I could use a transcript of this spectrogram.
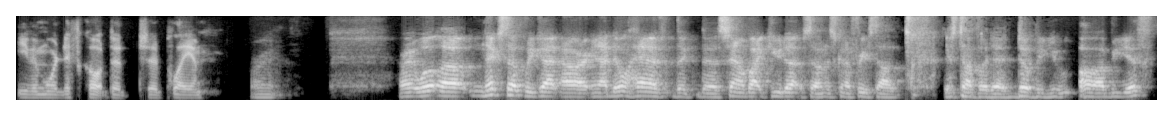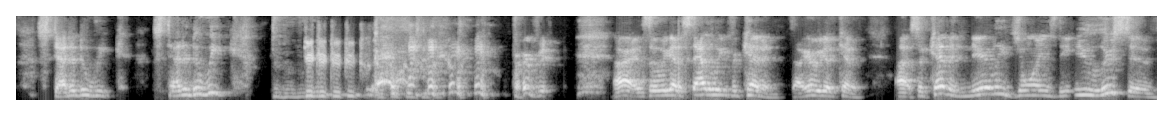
even more difficult to to play him. Right. All right. Well, uh, next up we got our, and I don't have the the soundbite queued up, so I'm just going to freestyle. It's time for the WRBF stat of the week. Stat of the week. Perfect. All right, so we got a stat of the week for Kevin. So here we go, Kevin. Uh, so Kevin nearly joins the elusive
